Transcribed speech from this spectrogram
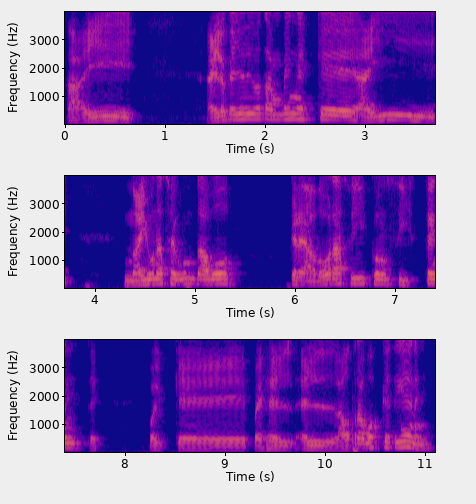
Ahí, ahí lo que yo digo también es que ahí no hay una segunda voz creadora así consistente, porque pues el, la otra voz que tienen,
